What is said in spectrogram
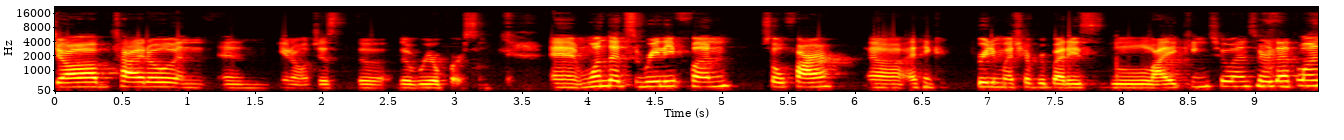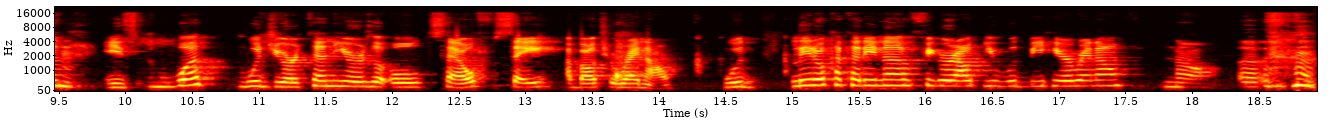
job title and, and, you know, just the, the real person. And one that's really fun so far, uh, I think pretty much everybody's liking to answer that one is what would your 10 years old self say about you right now? Would little Katarina figure out you would be here right now? No. Uh,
